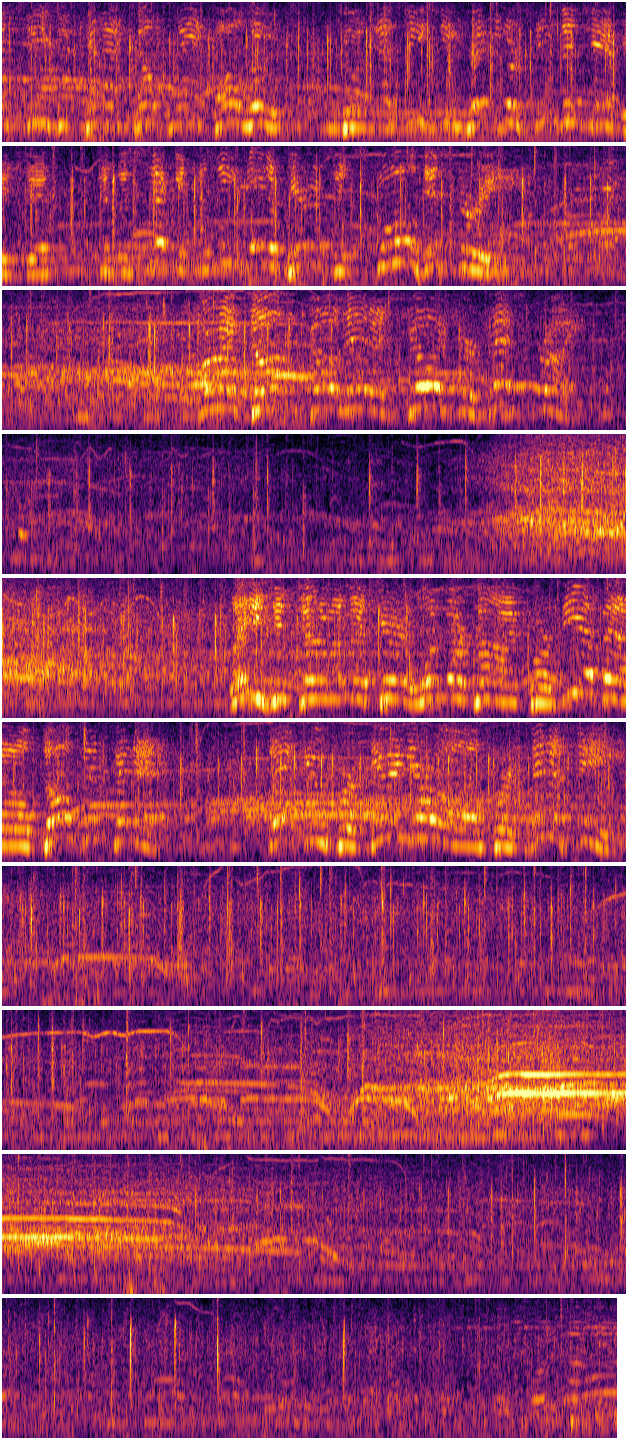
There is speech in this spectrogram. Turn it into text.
This season, Knecht helped lead Vol Hoops to an SEC regular season championship and the second Elite Eight appearance in school history. All right, Dalton, go ahead and show us your best strike. Ladies and gentlemen, let's hear it one more time for VFL Dalton Knecht. Thank you for giving your all for Tennessee.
